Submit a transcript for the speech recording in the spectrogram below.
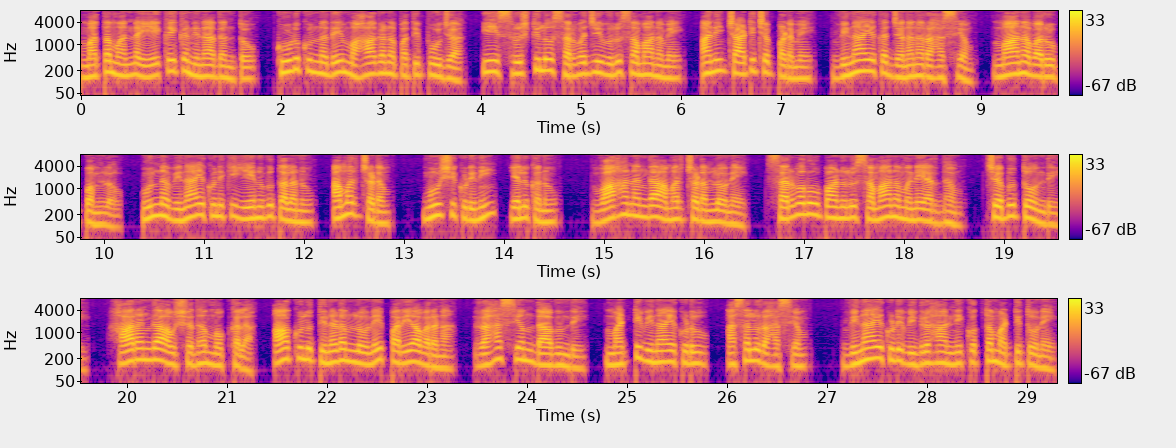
మతం అన్న ఏకైక నినాదంతో కూడుకున్నదే మహాగణపతి పూజ. ఈ సృష్టిలో సర్వజీవులు సమానమే అని చాటి చెప్పడమే వినాయక జనన రహస్యం. మానవ రూపంలో ఉన్న వినాయకునికి ఏనుగు తలను అమర్చడం మూషికుడిని ఎలుకను వాహనంగా అమర్చడంలోనే సర్వభూపాణులు సమానమనే అర్థం చెబుతోంది. హారంగా ఔషధ మొక్కల ఆకులు తినడంలోనే పర్యావరణ రహస్యం దాగుంది. మట్టి వినాయకుడు అసలు రహస్యం. వినాయకుడి విగ్రహాన్ని కొత్త మట్టితోనే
